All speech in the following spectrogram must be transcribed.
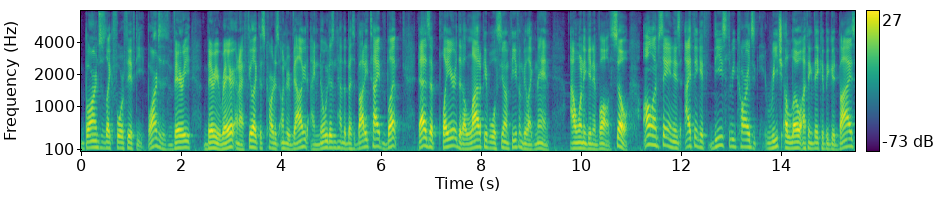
Barnes is like 450. Barnes is very, very rare, and I feel like this card is undervalued. I know he doesn't have the best body type, but that is a player that a lot of people will see on FIFA and be like, man, I want to get involved. So all I'm saying is I think if these three cards reach a low, I think they could be good buys.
